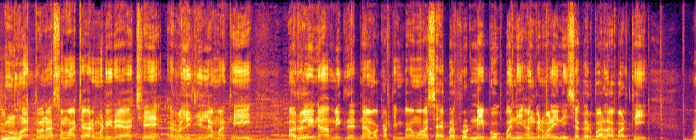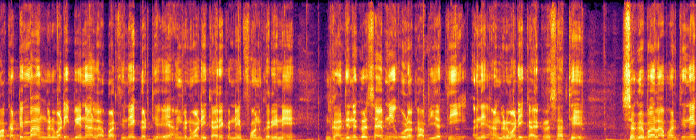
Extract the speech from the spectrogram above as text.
મહત્વના સમાચાર મળી રહ્યા છે. અરવલ્લી જિલ્લામાંથી અરવલ્લીના મિગ્રેજના વકાટિંબામાં સાયબર ફ્રોડની ભોગ બની આંગણવાડીની સગર્ભા લાભાર્થી. વકાટિંબા આંગણવાડી બેના લાભાર્થીને ગઠિયાએ આંગણવાડી કાર્યકરને ફોન કરીને ગાંધીનગર સાહેબની ઓળખ આપી હતી અને આંગણવાડી કાર્યકર સાથે સગર્ભા લાભાર્થીને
